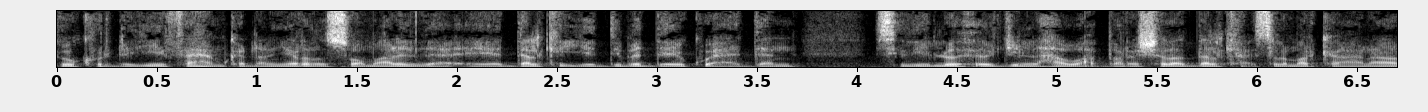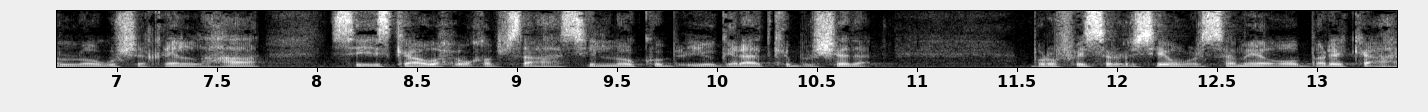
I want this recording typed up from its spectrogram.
soo kordhayey fahamka dhalinyarada soomaalida ee dalka iyo dibadda ee ku aadan sidii loo xoojin lahaa waxbarashada dalka islamarkaana loogu shaqeyn lahaa si iskaa wax u qabso ah si loo kobciyo garaadka bulshada. Rofeor xuseen warsame oo bare ka ah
